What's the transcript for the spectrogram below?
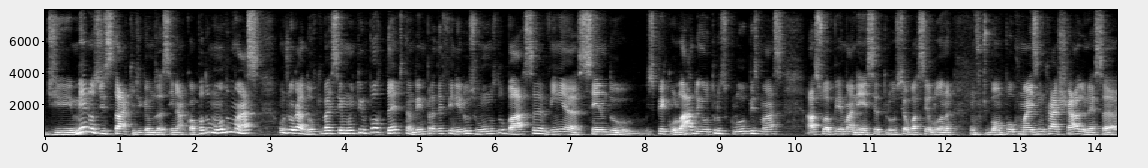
de menos destaque, digamos assim, na Copa do Mundo, mas um jogador que vai ser muito importante também para definir os rumos do Barça. Vinha sendo especulado em outros clubes, mas a sua permanência trouxe ao Barcelona um futebol um pouco mais encaixado nessa,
